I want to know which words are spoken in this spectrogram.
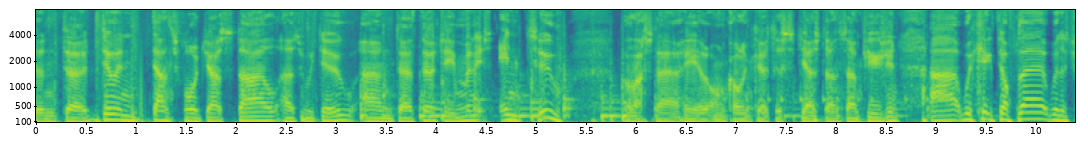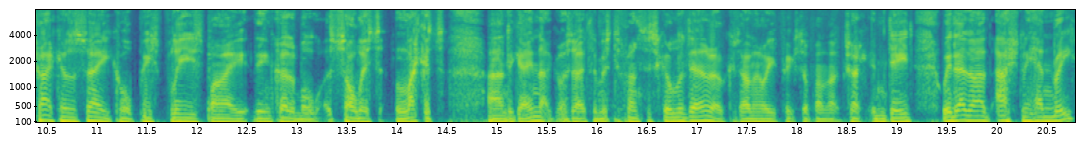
And uh, doing dance floor jazz style as we do. And uh, 13 minutes into the last hour here on Colin Curtis Jazz Dance and Fusion. Uh, we kicked off there with a track, as I say, called Peace Please by the incredible Solis Lackett. And again, that goes out to Mr. Francisco Ladero because I know he picks up on that track indeed. We then had Ashley Henry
